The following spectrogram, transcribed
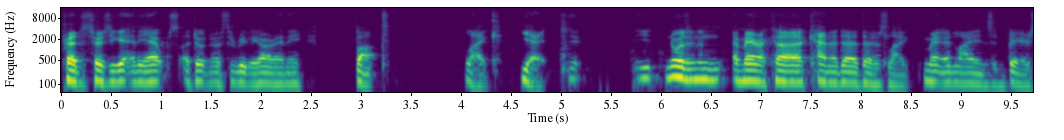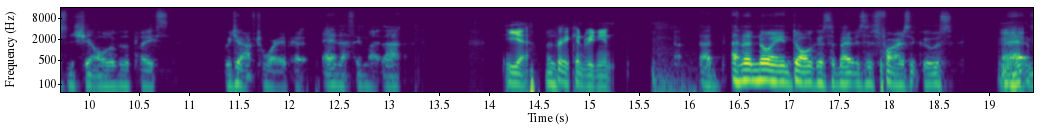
predators you get in the Alps. I don't know if there really are any, but like, yeah, Northern America, Canada, there's like mountain lions and bears and shit all over the place. We don't have to worry about anything like that. Yeah, pretty convenient. A- An annoying dog is about as, as far as it goes. Mm. Um,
